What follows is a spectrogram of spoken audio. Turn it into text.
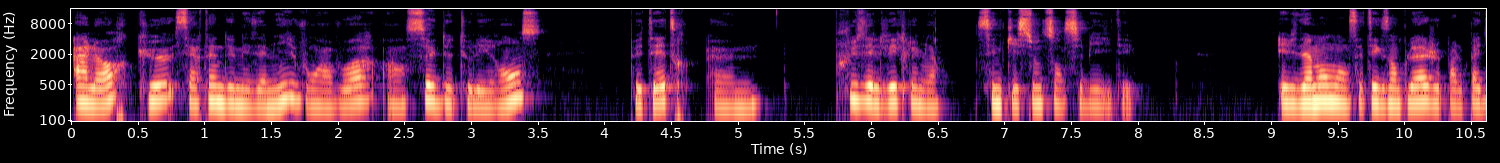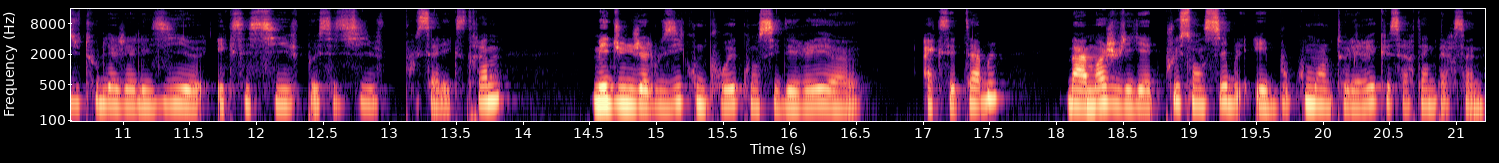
alors que certaines de mes amies vont avoir un seuil de tolérance peut-être euh, plus élevé que le mien. C'est une question de sensibilité. Évidemment, dans cet exemple-là, je ne parle pas du tout de la jalousie euh, excessive, possessive, poussée à l'extrême, mais d'une jalousie qu'on pourrait considérer acceptable, bah moi je vais y être plus sensible et beaucoup moins le tolérer que certaines personnes.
